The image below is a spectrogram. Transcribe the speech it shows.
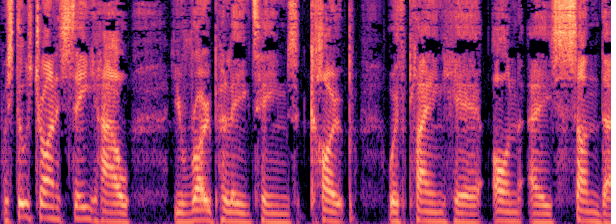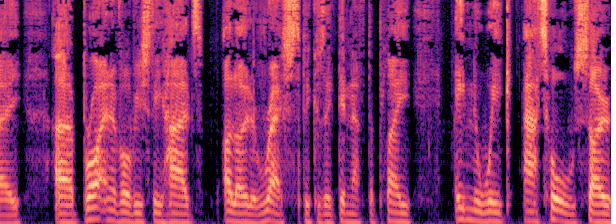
We're still trying to see how Europa League teams cope with playing here on a Sunday. Uh, Brighton have obviously had a load of rest because they didn't have to play in the week at all. So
